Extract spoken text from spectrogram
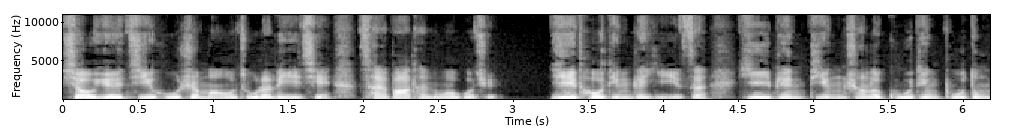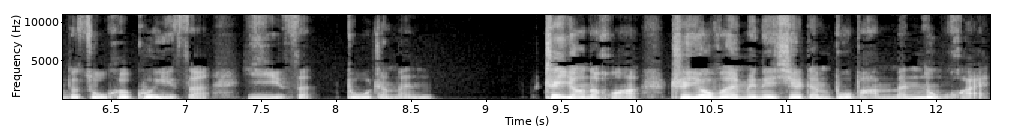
小月几乎是卯足了力气才把它挪过去，一头顶着椅子，一边顶上了固定不动的组合柜子，椅子堵着门。这样的话，只要外面那些人不把门弄坏，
